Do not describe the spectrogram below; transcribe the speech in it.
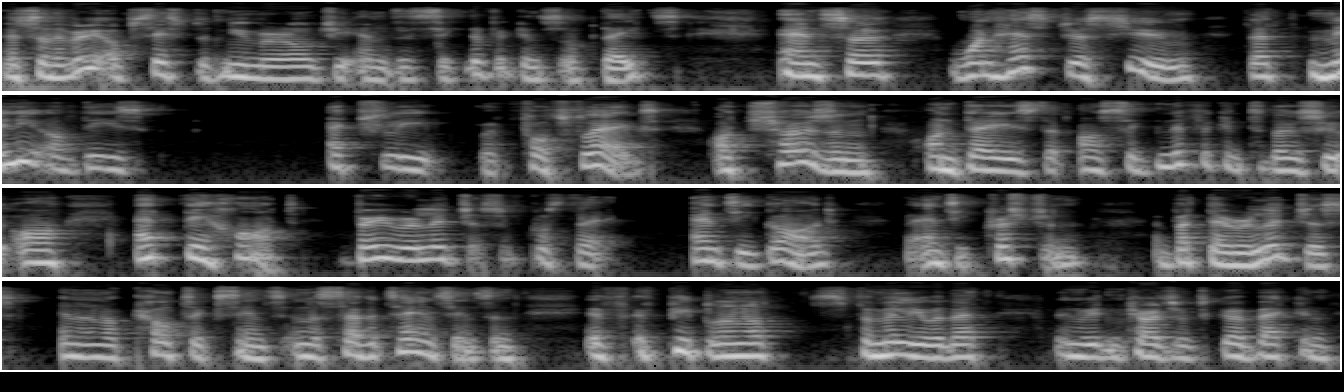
And so they're very obsessed with numerology and the significance of dates. And so one has to assume that many of these actually false flags are chosen on days that are significant to those who are at their heart very religious. Of course, they're anti God, they're anti Christian, but they're religious in an occultic sense, in a Sabbatean sense. And if, if people are not familiar with that, then we'd encourage them to go back and,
